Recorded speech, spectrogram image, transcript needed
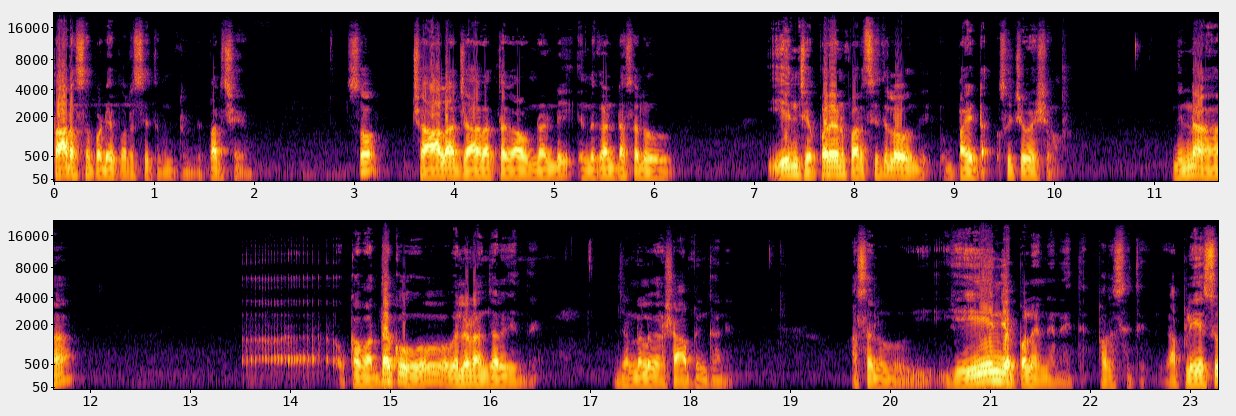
తారసపడే పరిస్థితి ఉంటుంది పరిచయం. సో చాలా జాగ్రత్తగా ఉండండి. ఎందుకంటే అసలు ఏం చెప్పలేని పరిస్థితిలో ఉంది బయట సిచ్యువేషన్ నిన్న ఒక వద్దకు వెళ్ళడం జరిగింది జనరల్గా షాపింగ్ కానీ. అసలు ఏం చెప్పలేను నేనైతే పరిస్థితి. ఆ ప్లేసు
